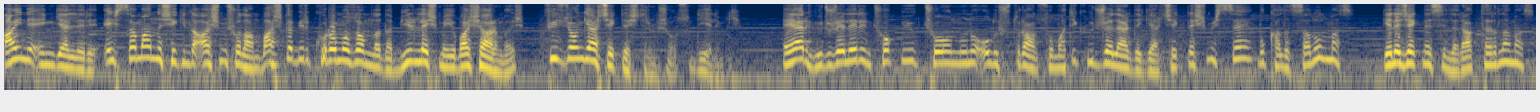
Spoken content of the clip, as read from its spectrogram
aynı engelleri eş zamanlı şekilde aşmış olan başka bir kromozomla da birleşmeyi başarmış, füzyon gerçekleştirmiş olsun diyelim ki. Eğer hücrelerin çok büyük çoğunluğunu oluşturan somatik hücrelerde gerçekleşmişse bu kalıtsal olmaz. Gelecek nesillere aktarılamaz.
